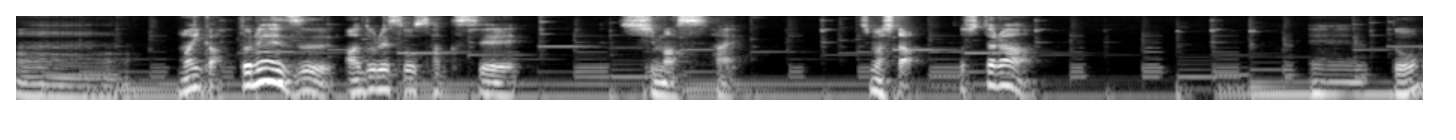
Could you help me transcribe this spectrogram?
ううーん。まあいいか。とりあえずアドレスを作成します。はい。しました。そしたら、えー、っと、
